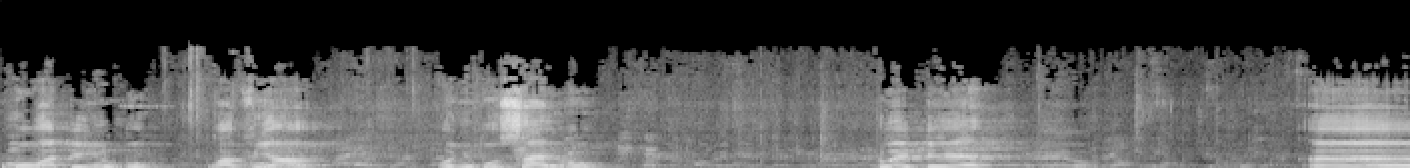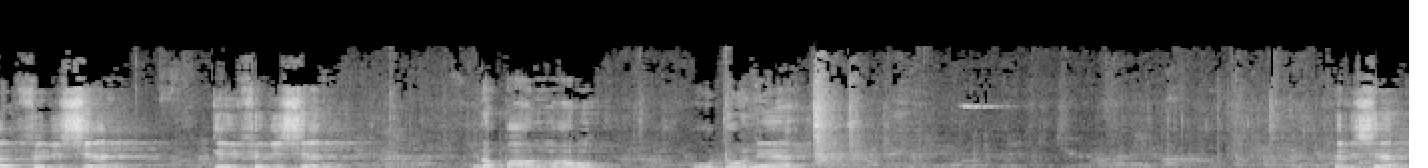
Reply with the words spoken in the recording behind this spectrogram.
mɔ wa de yinu bo wa viã ɔnyubo sãn ro do ɛdeɛ ɛɛ felicienne geyi felicienne yinɔ ɔnu ma wo o do neɛ Felicienne.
